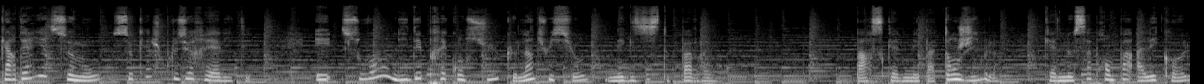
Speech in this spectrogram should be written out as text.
Car derrière ce mot se cachent plusieurs réalités, et souvent l'idée préconçue que l'intuition n'existe pas vraiment. Parce qu'elle n'est pas tangible, qu'elle ne s'apprend pas à l'école,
